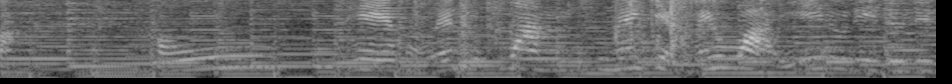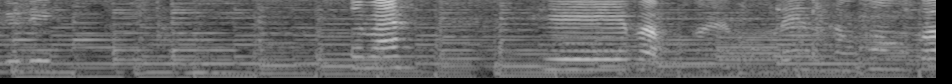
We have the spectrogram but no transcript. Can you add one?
อะเขาเทของเล่นทุกวันคุณแม่เก็บไม่ไหว ดูดิ ดูดิ ดูดิ ใช่ไหมเทแบบเอ่อของเล่นทั้งห้องก็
